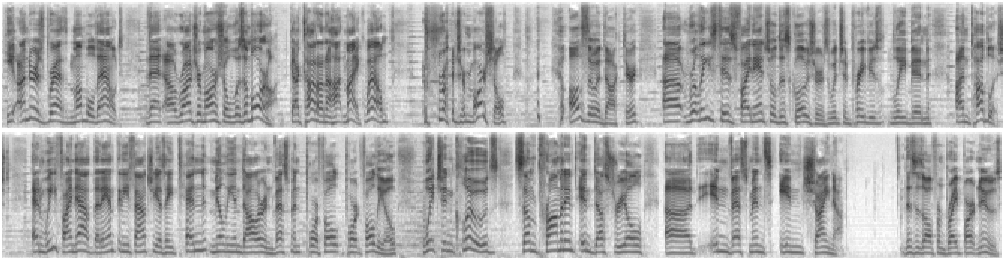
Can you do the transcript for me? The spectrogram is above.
he, under his breath, mumbled out that uh, Roger Marshall was a moron, got caught on a hot mic. Well, Roger Marshall, also a doctor, uh, released his financial disclosures, which had previously been unpublished. And we find out that Anthony Fauci has a $10 million investment portfolio, which includes some prominent industrial uh, investments in China. This is all from Breitbart News.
